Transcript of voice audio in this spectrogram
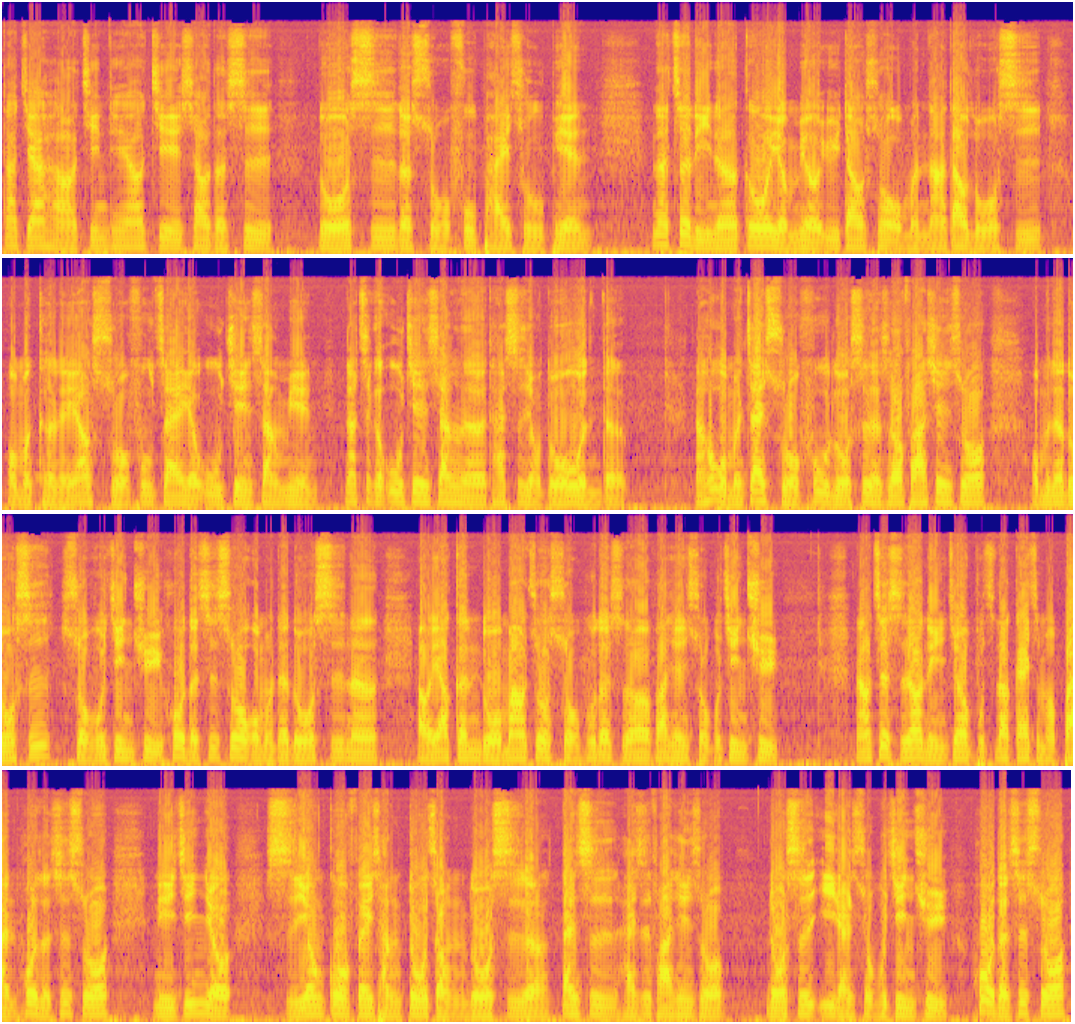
大家好，今天要介绍的是螺丝的锁附排除篇。那这里呢，各位有没有遇到说，我们拿到螺丝，我们可能要锁附在一个物件上面？那这个物件上呢，它是有螺纹的。然后我们在锁附螺丝的时候，发现说，我们的螺丝锁不进去，或者是说，我们的螺丝呢，哦，要跟螺帽做锁附的时候，发现锁不进去。然后这时候你就不知道该怎么办，或者是说你已经有使用过非常多种螺丝了，但是还是发现说螺丝依然锁不进去，或者是说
